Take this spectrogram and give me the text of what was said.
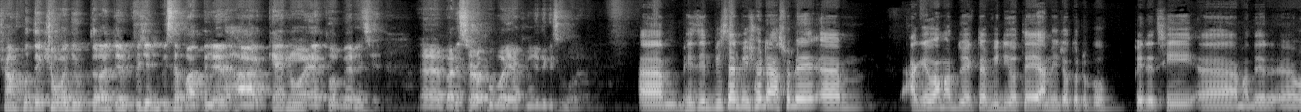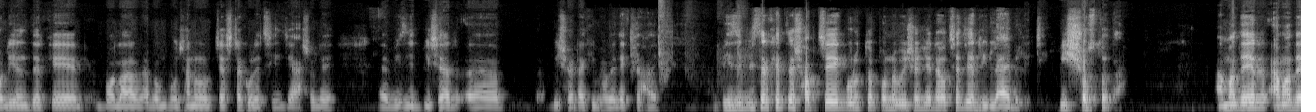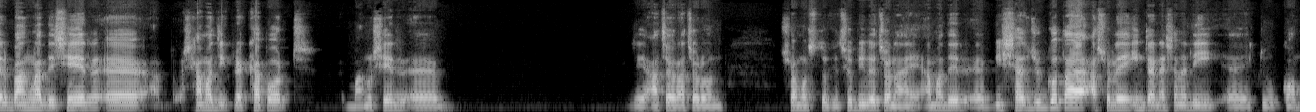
সাম্প্রতিক সময় যুক্তরাজ্যের ভিজিট ভিসা বাতিলের হার কেন এত বেড়েছে? ব্যারিস্টার অপু আপনি যদি কিছু বলেন। ভিজিট ভিসার বিষয়টা আসলে আগেও আমার দু একটা ভিডিওতে আমি যতটুকু পেরেছি আমাদের অডিয়েন্সদেরকে বলার এবং বোঝানোর চেষ্টা করেছি যে আসলে ভিজিট ভিসার বিষয়টা কীভাবে দেখতে হয়। ভিজিট ভিসার ক্ষেত্রে সবচেয়ে গুরুত্বপূর্ণ বিষয় যেটা হচ্ছে যে রিলায়েবিলিটি বিশ্বস্ততা। আমাদের আমাদের বাংলাদেশের সামাজিক প্রেক্ষাপট মানুষের যে আচার আচরণ, সমস্ত কিছু বিবেচনায় আমাদের বিশ্বাসযোগ্যতা আসলে ইন্টারন্যাশনালি একটু কম।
